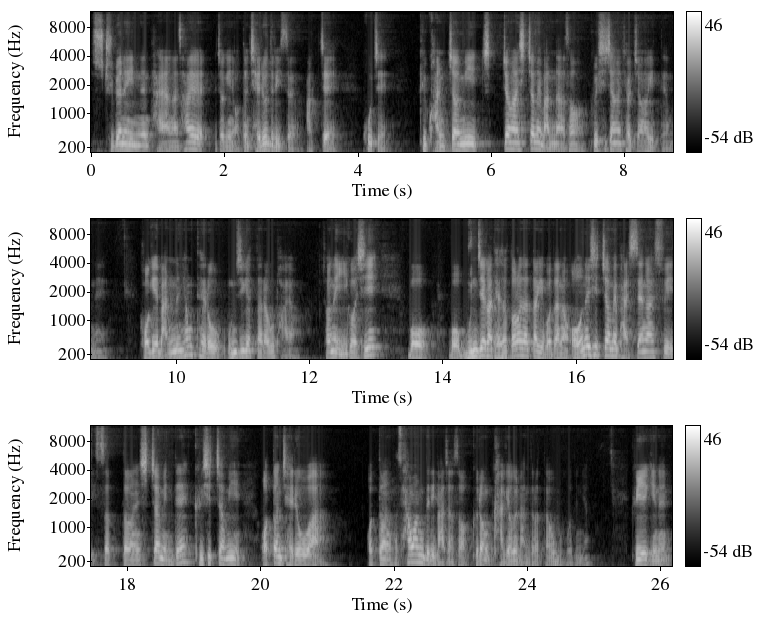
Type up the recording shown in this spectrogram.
주변에 있는 다양한 사회적인 어떤 재료들이 있어요. 악재, 호재. 그 관점이 특정한 시점에 만나서 그 시장을 결정하기 때문에 거기에 맞는 형태로 움직였다라고 봐요. 저는 이것이 뭐, 뭐 문제가 돼서 떨어졌다기보다는 어느 시점에 발생할 수 있었던 시점인데 그 시점이 어떤 재료와 어떤 상황들이 맞아서 그런 가격을 만들었다고 보거든요. 그 얘기는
